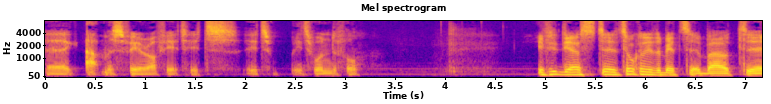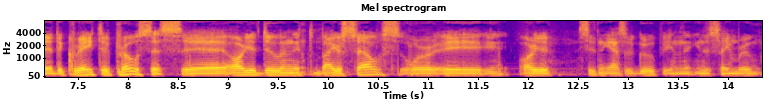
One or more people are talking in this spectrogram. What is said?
uh, atmosphere of it. It's it's it's wonderful. If you just uh, talk a little bit about uh, the creative process, uh, are you doing it by yourselves or uh, are you sitting as a group in in the same room?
